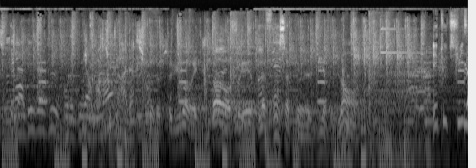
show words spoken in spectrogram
C'est un désaveu pour le gouvernement. Et tout de suite,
